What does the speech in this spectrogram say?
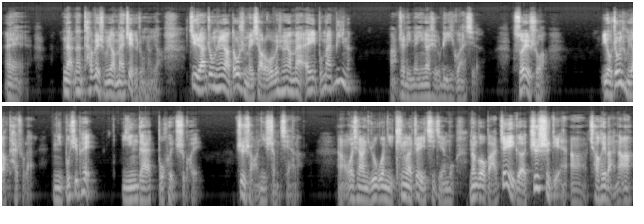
哎。那那他为什么要卖这个中成药？既然中成药都是没效了，我为什么要卖 A 不卖 B 呢？啊，这里面应该是有利益关系的。所以说，有中成药开出来，你不去配，应该不会吃亏，至少你省钱了。啊，我想如果你听了这一期节目，能够把这个知识点啊敲黑板的啊，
